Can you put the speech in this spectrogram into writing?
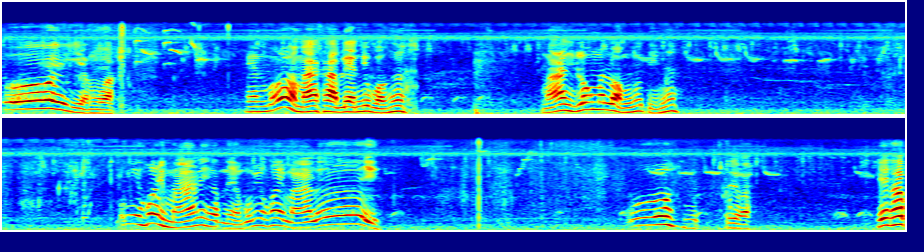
โเหี้ยงวะแม่นบ่หมาขาบเรียนอยู่บ่เฮ้อหมานี่ลงมาหลองอยู่ติเฮ้อบ่มีห้อยหมานี่ครับเนี่ยบ่มีห้อยหมาเลยโอ้ยเดี๋ยววะเฮ้ยครับ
